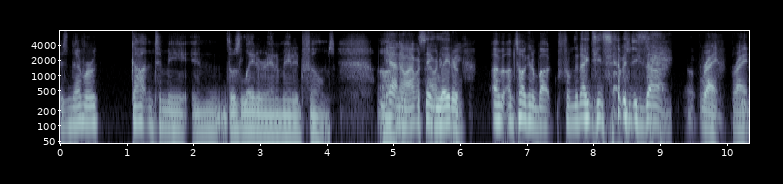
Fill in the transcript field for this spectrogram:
has never gotten to me in those later animated films. Uh, yeah, no, I would say I would later. I'm, I'm talking about from the 1970s on. Right, right.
